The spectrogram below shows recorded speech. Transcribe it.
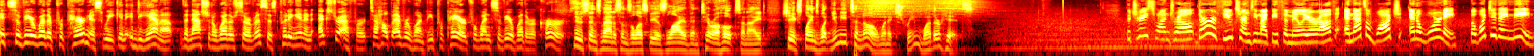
It's Severe Weather Preparedness Week in Indiana. The National Weather Service is putting in an extra effort to help everyone be prepared for when severe weather occurs. News 10's Madison Zaleski is live in Terre Haute tonight. She explains what you need to know when extreme weather hits. Patrice Rondrell, there are a few terms you might be familiar of, and that's a watch and a warning. But what do they mean?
